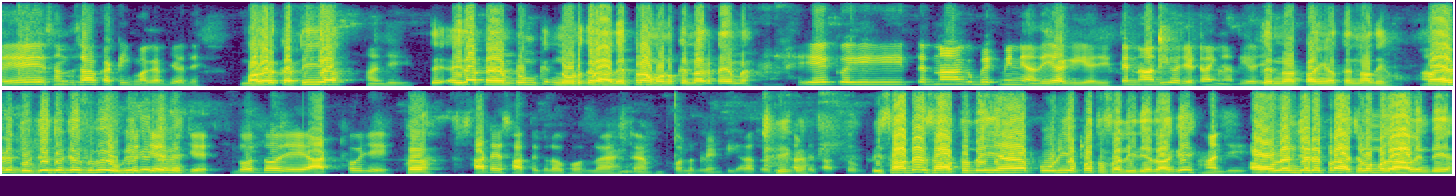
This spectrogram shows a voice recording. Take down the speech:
ਇਹ ਸੰਧੂ ਸਾਹਿਬ ਕੱਟੀ ਮਗਰ ਜੋ ਇਹਦੇ ਮਗਰ ਕੱਟੀ ਆ। ਹਾਂਜੀ। ਤੇ ਇਹਦਾ ਟਾਈਮ ਟੂਮ ਨੋਟ ਕਰਾ ਦੇ ਭਰਾਵਾਂ ਨੂੰ ਕਿੰਨਾ ਕੁ ਟਾਈਮ ਹੈ ਇਹ ਕੋਈ ਤਿੰਨਾਂ ਕੁ ਮਹੀ- ਮਹੀਨਿਆਂ ਦੀ ਹੈਗੀ ਹੈ ਜੀ। ਤਿੰਨਾਂ ਦੀ ਹੋ ਜੇ ਢਾਈਆਂ ਦੀ ਹੋ ਜੇ। ਤਿੰਨਾਂ ਢਾਈਆਂ ਤਿੰਨਾਂ ਦੀ। ਹੈ। ਵੀ ਦੂਜੇ ਦੂਜੇ ਸੂਬੇ ਹੋ ਗਏ ਕਿ ਦੂਜੇ ਕਿਵੇਂ? ਦੂਜੇ। ਦੁੱਧ ਹੋ ਜੇ 8 ਹੋ ਜੇ। ਹਾਂ। 7.5 ਕਿਲੋ ਫੁੱਲ ਹੈ ਇਸ ਟਾਈਮ ਫੁੱਲ ਗਰੰਟੀ ਵਾਲਾ ਦੁੱਧ ਠੀਕ ਆ। 7.5 ਵੀ 7.5 ਦੇ ਹੀ ਆ ਪੂਰੀ ਆਪਾਂ ਤਸੱਲੀ ਦੇ ਦਾਂਗੇ। ਹਾਂਜੀ। ਆਨਲਾਈਨ ਜਿਹੜੇ ਭਰਾ ਚਲੋ ਮੰਗਾ ਲੈਂਦੇ ਆ।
